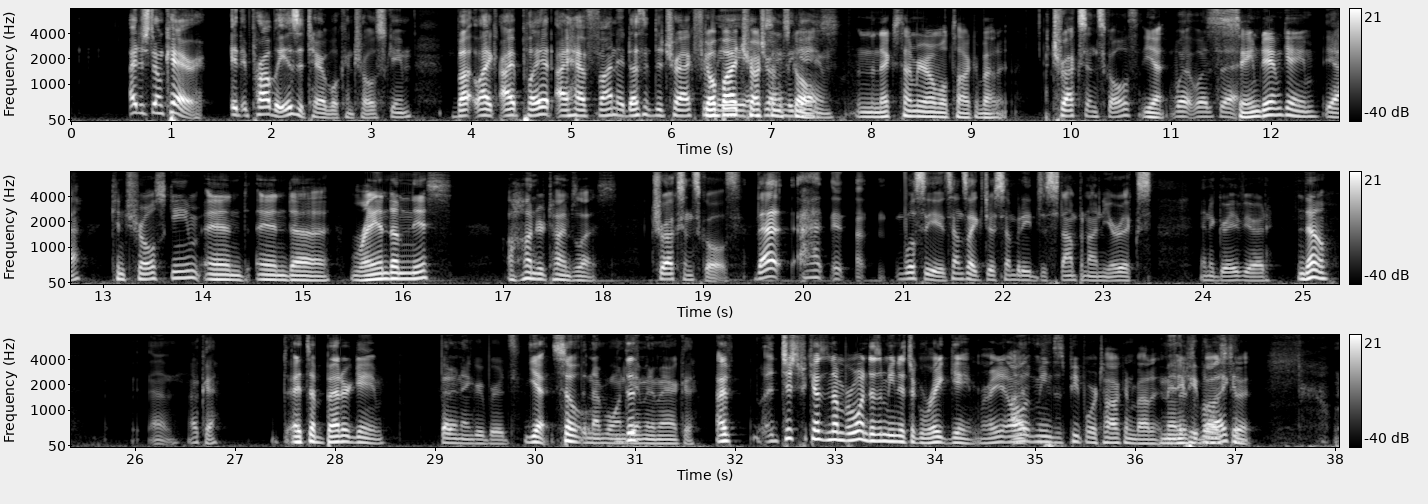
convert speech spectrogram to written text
I just don't care. It, it probably is a terrible control scheme, but like I play it, I have fun. It doesn't detract from Go me buy trucks and skulls, game. and the next time you're on, we'll talk about it. Trucks and skulls. Yeah, What was that? same damn game. Yeah. Control scheme and and uh, randomness, a hundred times less. Trucks and skulls. That uh, it, uh, we'll see. It sounds like just somebody just stomping on Urix in a graveyard. No, Um, okay, it's a better game. better than Angry Birds, Yeah, so the number one the- game in America. I've just because number one doesn't mean it's a great game, right? All it means is people are talking about it. Many people like to it.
